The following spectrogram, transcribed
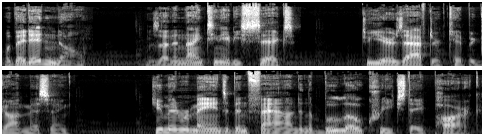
What they didn't know was that in 1986, two years after Kip had gone missing, human remains had been found in the Bulow Creek State Park.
